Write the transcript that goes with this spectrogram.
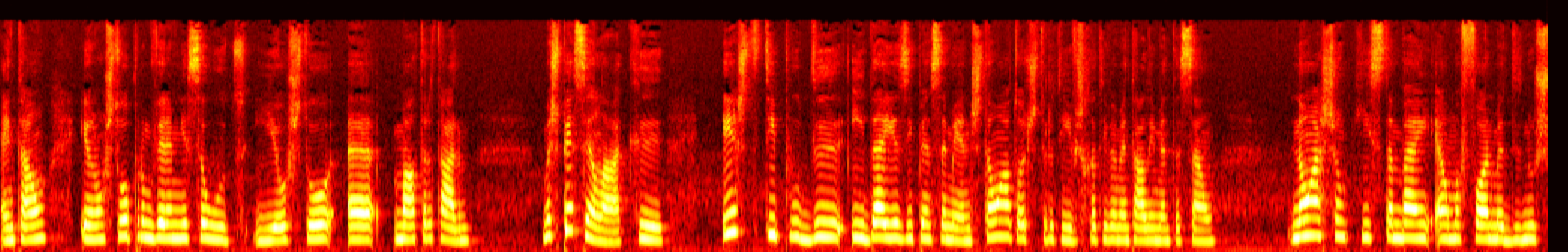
então eu não estou a promover a minha saúde e eu estou a maltratar-me. Mas pensem lá que este tipo de ideias e pensamentos tão autodestrutivos relativamente à alimentação, não acham que isso também é uma forma de nos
